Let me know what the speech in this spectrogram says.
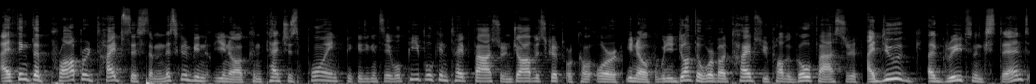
I think the proper type system, and this is going to be, you know, a contentious point because you can say, well, people can type faster in JavaScript or, or, you know, when you don't have to worry about types, you probably go faster. I do agree to an extent,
